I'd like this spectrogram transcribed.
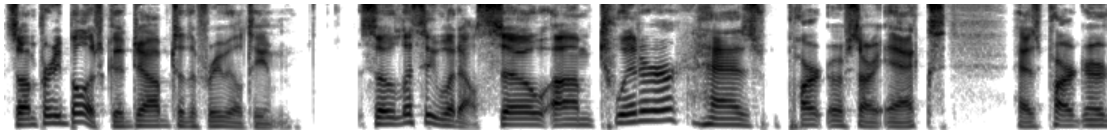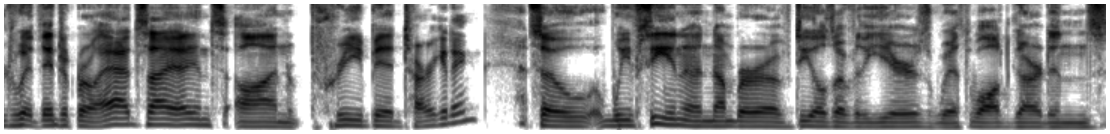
So I'm pretty bullish. Good job to the Freewheel team so let's see what else. So um, Twitter has part, or sorry, X has partnered with Integral Ad Science on pre-bid targeting. So we've seen a number of deals over the years with walled gardens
